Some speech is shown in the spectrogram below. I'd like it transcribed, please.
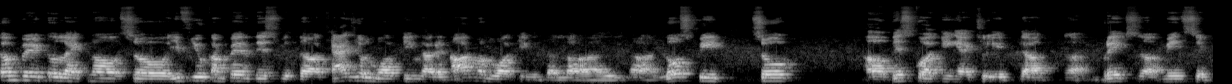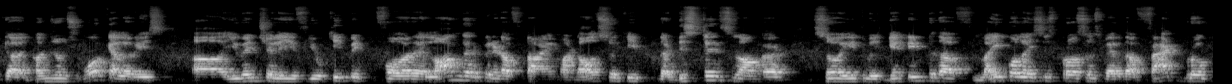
compared to like now so if you compare this with the casual walking or a normal walking with the uh, low speed so uh, brisk walking actually uh, uh, breaks uh, means it uh, consumes more calories. Uh, eventually if you keep it for a longer period of time and also keep the distance longer so it will get into the lipolysis process where the fat broke,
